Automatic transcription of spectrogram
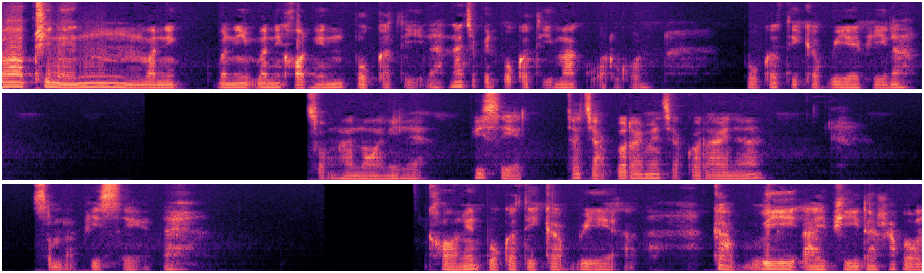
รอบที่เน้นวันนี้วันนี้วันนี้ขอเน้นปกตินะ น่าจะเป็นปกติมากกว่าทุกคน ปกติกับ VIP นะสองฮานอยนี่แหละ พิเศษจะจับก็ได้ไม่จับก็ได้นะสำหรับพิเศษนะ ขอเน้นปกติกับ V กับ VIP นะครับผม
